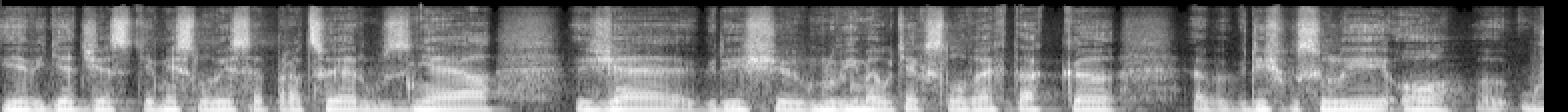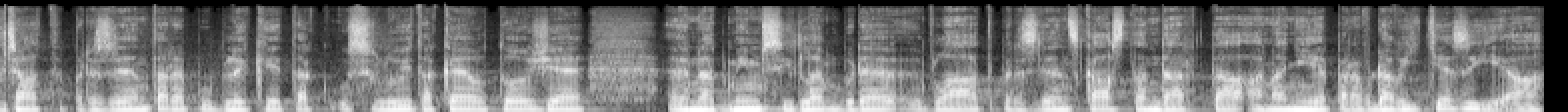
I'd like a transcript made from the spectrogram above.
je vidět, že s těmi slovy se pracuje různě a že když mluvíme o těch slovech, tak když usilují o úřad prezidenta republiky, tak usilují usiluji také o to, že eh, nad mým sídlem bude vlád prezidentská standarda a na ní je pravda vítězí. A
